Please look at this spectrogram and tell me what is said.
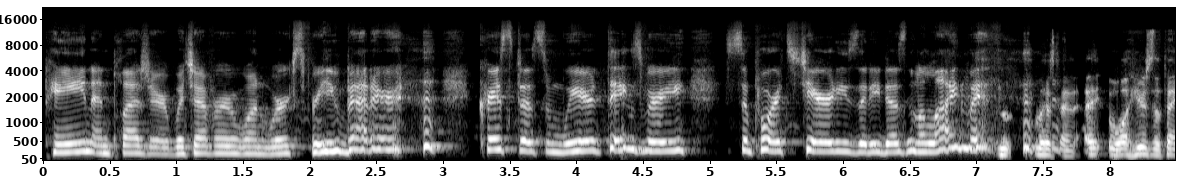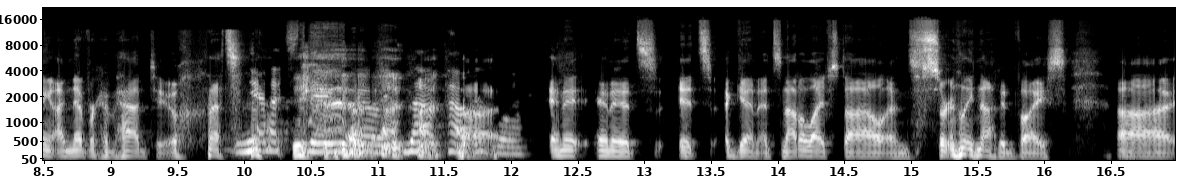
pain and pleasure, whichever one works for you better. Chris does some weird things where he supports charities that he doesn't align with. Listen, well, here's the thing: I never have had to. That's yes, there you go. That uh, powerful. Uh, and it and it's it's again, it's not a lifestyle, and certainly not advice. Uh,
